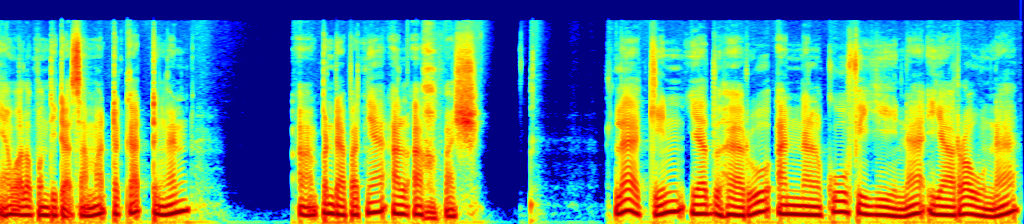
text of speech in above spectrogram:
Ya, walaupun tidak sama, dekat dengan uh, pendapatnya al-akhfash. Lakin yadharu annal kufiyina yarawna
